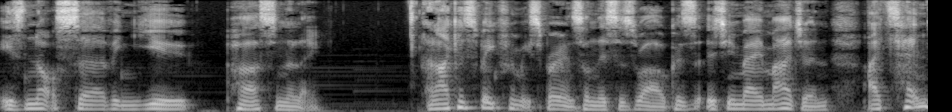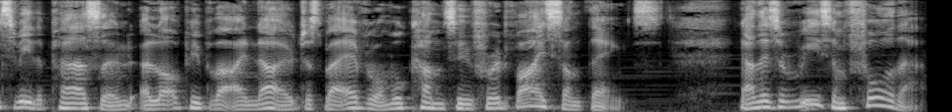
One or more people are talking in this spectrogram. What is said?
is not serving you personally. And I can speak from experience on this as well, because as you may imagine, I tend to be the person a lot of people that I know, just about everyone will come to for advice on things. Now there's a reason for that.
